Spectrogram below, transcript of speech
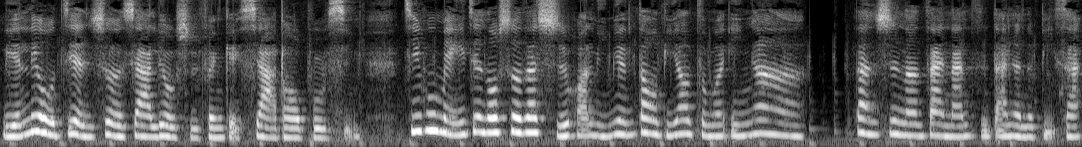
连六箭射下六十分给吓到不行，几乎每一箭都射在十环里面，到底要怎么赢啊？但是呢，在男子单人的比赛，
